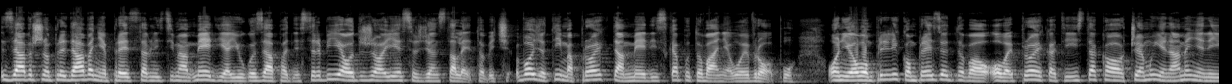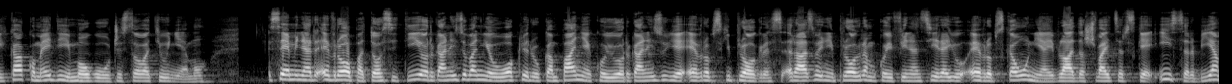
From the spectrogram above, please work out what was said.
Završno predavanje predstavnicima medija Jugozapadne Srbije održao je Srđan Staletović, vođa tima projekta Medijska putovanja u Evropu. On je ovom prilikom prezentovao ovaj projekat i istakao čemu je namenjen i kako mediji mogu učestovati u njemu. Seminar Evropa to si ti organizovan je u okviru kampanje koju organizuje Evropski progres, razvojni program koji finansiraju Evropska unija i vlada Švajcarske i Srbija,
